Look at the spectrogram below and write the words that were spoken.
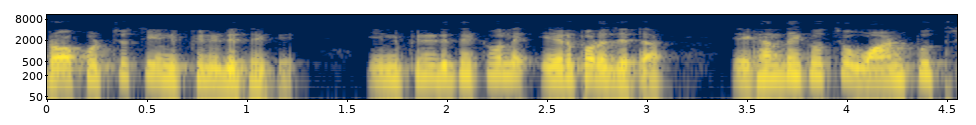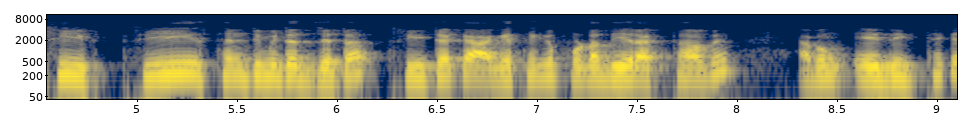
ড্র করছি হচ্ছে ইনফিনিটি থেকে। ইনফিনিটি থেকে হলে এরপরে যেটা, এখান থেকে হচ্ছে one two three three centimetre যেটা থ্রিটাকে আগে থেকে ফোটা দিয়ে রাখতে হবে এবং এই দিক থেকে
